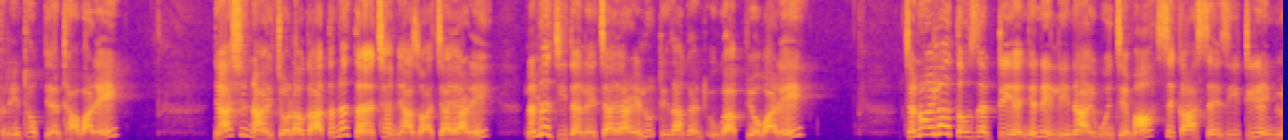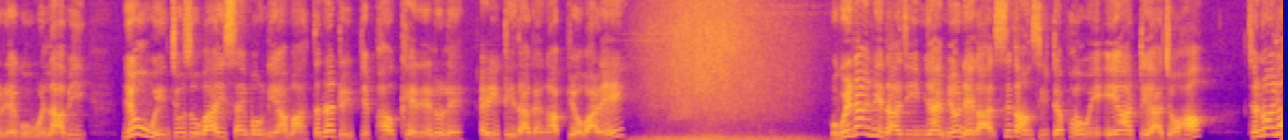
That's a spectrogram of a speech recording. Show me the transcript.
သတင်းထုတ်ပြန်ထားပါတယ်။ည8နာရီကျော်လောက်ကတနက်တန်အချက်များစွာကြားရတယ်။လက်နက်ကြီးတန်လည်းကြားရတယ်လို့ဒေသခံတူကပြောပါတယ်။ ဇန်နဝါရီလ31ရက်ညနေ4နာရီဝန်းကျင်မှာစစ်ကား10စီးတီးတိမ်မြို့ထဲကိုဝင်လာပြီးမြို့ဝင်ကြိုးစိုးပါး၏ဆိုင်းဘုတ်နေရာမှာတနက်တွေပစ်ဖောက်ခဲ့တယ်လို့လည်းအဲ့ဒီဒေသခံကပြောပါရယ်မကွေးတိုင်းဒေသကြီးမြိုင်မြို့နယ်ကစစ်ကောင်စီတပ်ဖွဲ့ဝင်အင်အား100ကျော်ဟာဇန်နဝါရီလ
